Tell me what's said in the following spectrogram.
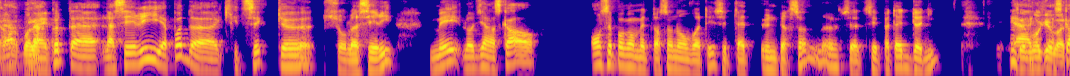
Alors, Ah, voilà. ben, écoute, euh, la série, il n'y a pas de critique euh, sur la série, mais l'audience score, on ne sait pas combien de personnes ont voté. C'est peut-être une personne, c'est peut-être Denis. C'est Euh, moi qui ai voté.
